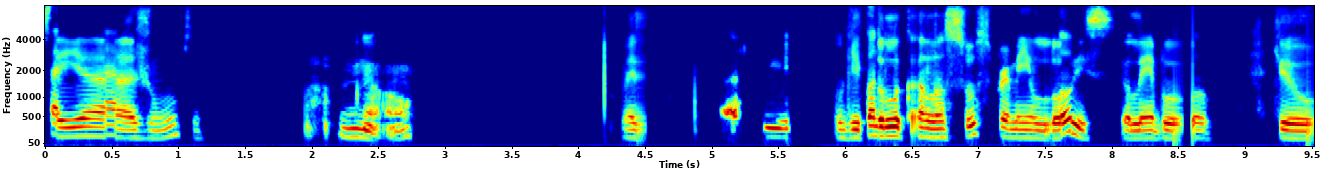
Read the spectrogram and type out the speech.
Saía junto. Não. Mas- Acho que O Gui, quando o Lucan lançou o Superman Lois, eu lembro que o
